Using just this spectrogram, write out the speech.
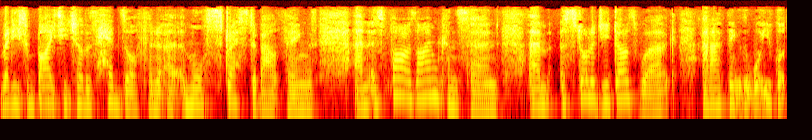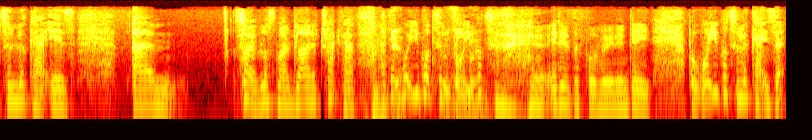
ready to bite each other's heads off and uh, more stressed about things. And as far as I'm concerned, um, astrology does work, and I think that what you've got to look at is. Um, Sorry, I've lost my line of track now. I think Yeah, what you've got to, what you've got to, it is a full moon indeed. But what you've got to look at is that,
